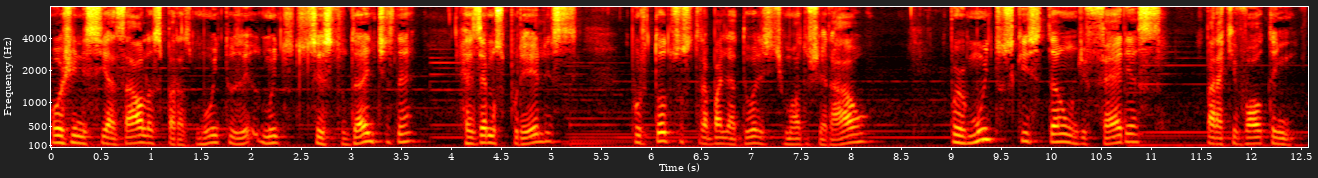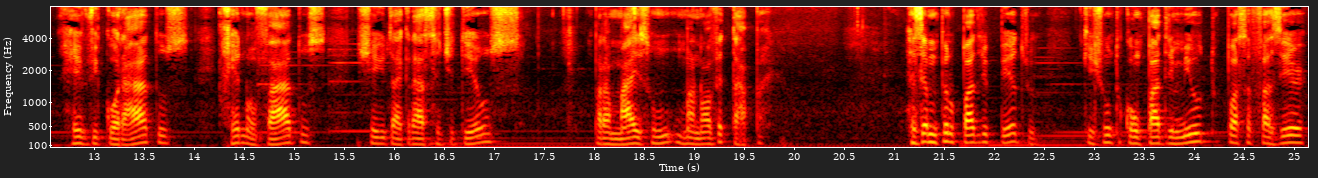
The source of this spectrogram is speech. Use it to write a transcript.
Hoje inicia as aulas para muitos, muitos estudantes, né? Rezemos por eles, por todos os trabalhadores de modo geral, por muitos que estão de férias para que voltem revigorados, renovados, cheios da graça de Deus, para mais um, uma nova etapa. Rezemos pelo Padre Pedro, que junto com o Padre Milton possa fazer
